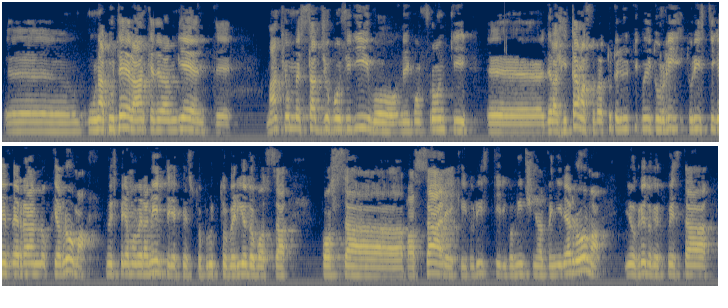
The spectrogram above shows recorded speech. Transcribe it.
una tutela anche dell'ambiente, ma anche un messaggio positivo nei confronti eh, della città, ma soprattutto di tutti quei turi- turisti che verranno qui a Roma. Noi speriamo veramente che questo brutto periodo possa, possa passare e che i turisti ricomincino a venire a Roma. Io credo che questa,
